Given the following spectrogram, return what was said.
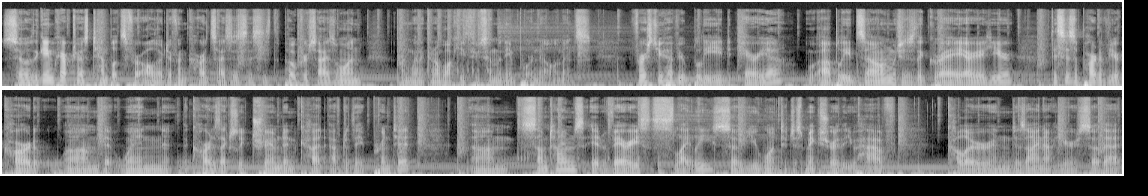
So the GameCrafter has templates for all our different card sizes. This is the poker size one. I'm going to kind of walk you through some of the important elements. First, you have your bleed area, uh, bleed zone, which is the gray area here. This is a part of your card um, that when the card is actually trimmed and cut after they print it, um, sometimes it varies slightly. So you want to just make sure that you have color and design out here so that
